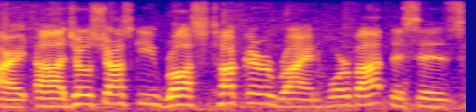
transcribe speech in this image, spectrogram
All right, uh, Joe Ostrowski, Ross Tucker, Ryan Horvat. This is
